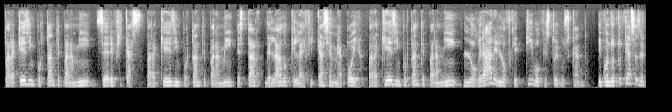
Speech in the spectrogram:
¿Para qué es importante para mí ser eficaz? ¿Para qué es importante para mí estar del lado que la eficacia me apoya? ¿Para qué es importante para mí lograr el objetivo que estoy buscando? Y cuando tú te haces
